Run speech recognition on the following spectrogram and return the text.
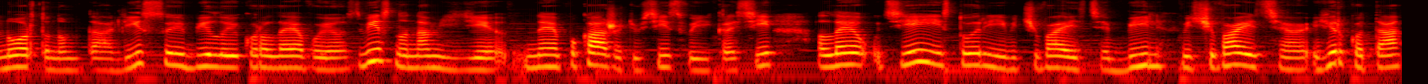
Нортоном та Лісою Білою королевою. Звісно, нам її не покажуть у всій своїй красі, але у цієї історії відчувається біль, відчувається гіркота,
